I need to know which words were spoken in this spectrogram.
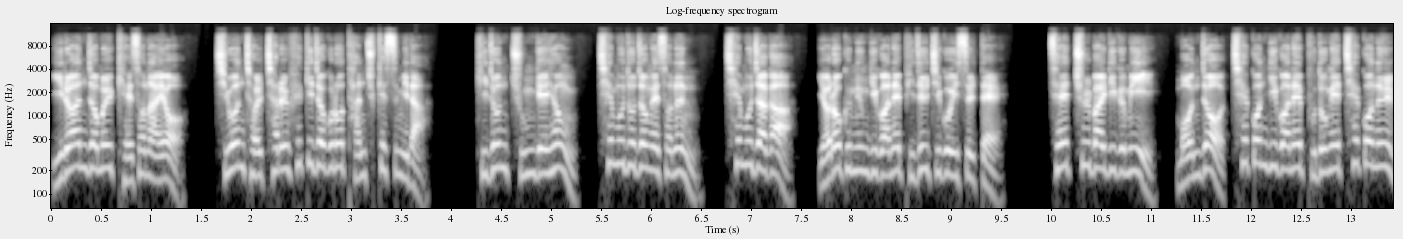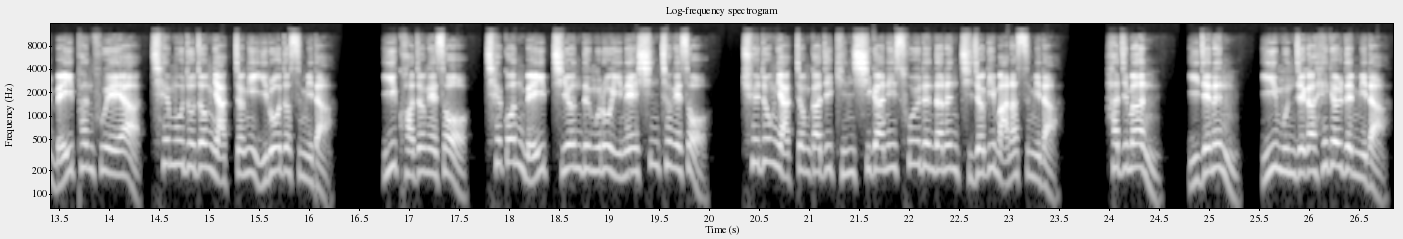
이러한 점을 개선하여 지원 절차를 획기적으로 단축했습니다. 기존 중개형 채무조정에서는 채무자가 여러 금융기관에 빚을 지고 있을 때 새 출발기금이 먼저 채권기관의 부동의 채권을 매입한 후에야 채무조정 약정이 이루어졌습니다. 이 과정에서 채권 매입 지연 등으로 인해 신청해서 최종 약정까지 긴 시간이 소요된다는 지적이 많았습니다. 하지만 이제는 이 문제가 해결됩니다.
